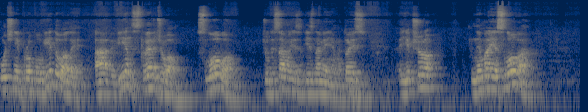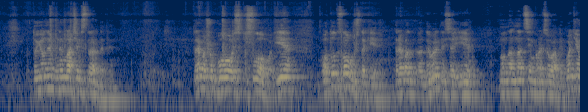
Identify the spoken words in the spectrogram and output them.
учні проповідували, а він стверджував слово чудесами і- знаменями. Тобто, якщо немає слова, то його не, нема чим ствердити. Треба, щоб було ось слово. І отут знову ж таки треба дивитися і ну, над, над цим працювати. Потім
